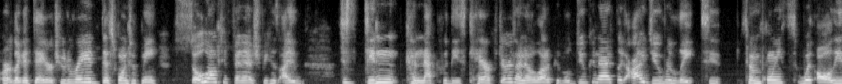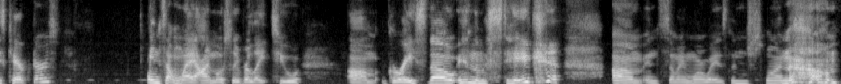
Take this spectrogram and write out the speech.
or like a day or two to read. This one took me so long to finish because I just didn't connect with these characters. I know a lot of people do connect. Like I do relate to some points with all these characters in some way. I mostly relate to um Grace though in the mistake. um in so many more ways than just one um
